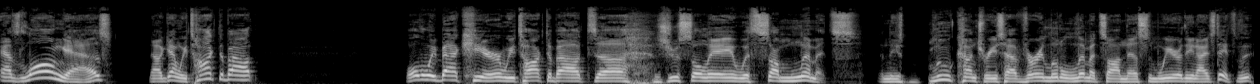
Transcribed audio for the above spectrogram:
as long as, now again, we talked about all the way back here, we talked about uh, jus soli with some limits. And these blue countries have very little limits on this, and we are the United States. The,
